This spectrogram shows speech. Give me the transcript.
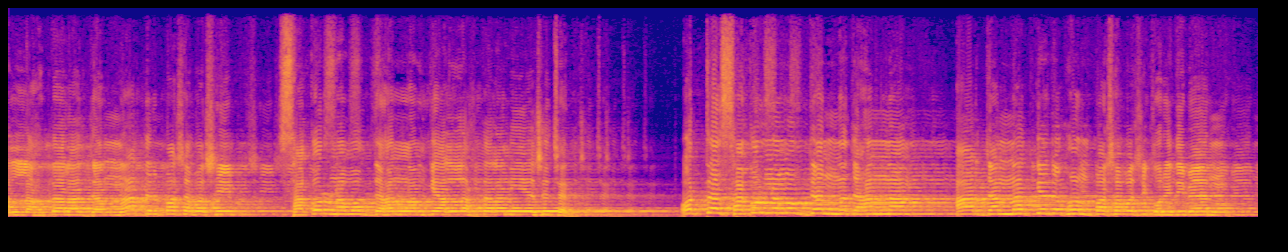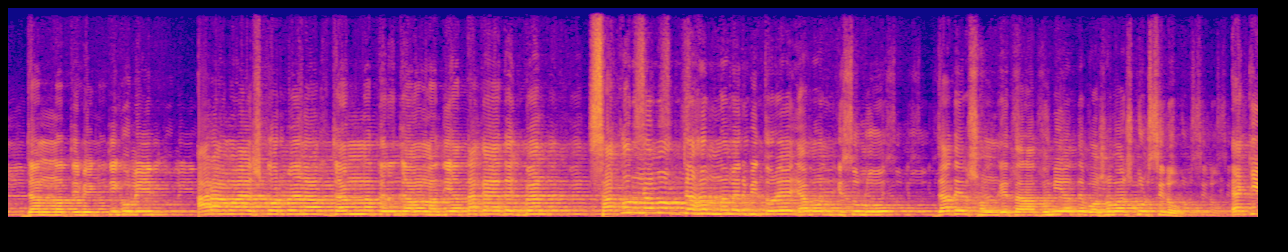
আল্লাহ তাআলা জান্নাতের পাশাপাশি সাকর নামক জাহান্নামকে আল্লাহ তাআলা নিয়ে এসেছেন। অর্থাৎ সাকর নামক জান্নাত জাহান্নাম আর জান্নাতকে যখন পাশাপাশি করে দিবেন, জান্নাতি ব্যক্তিগুলি আরামায়েশ করবেন আর জান্নাতের জানালা দিয়া তাকায় দেখবেন, সাকর নামক জাহান্নামের ভিতরে এমন কিছু লোক যাদের সঙ্গে তারা দুনিয়াতে বসবাস করছিল। একই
